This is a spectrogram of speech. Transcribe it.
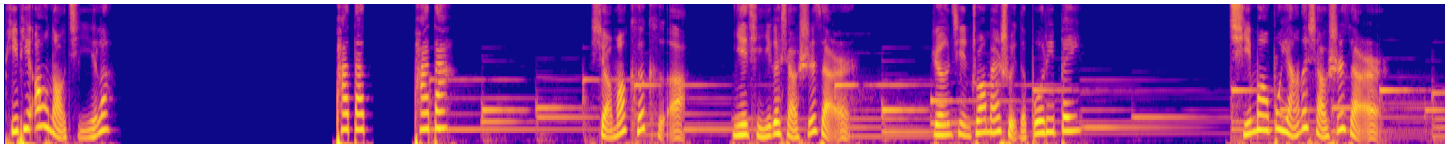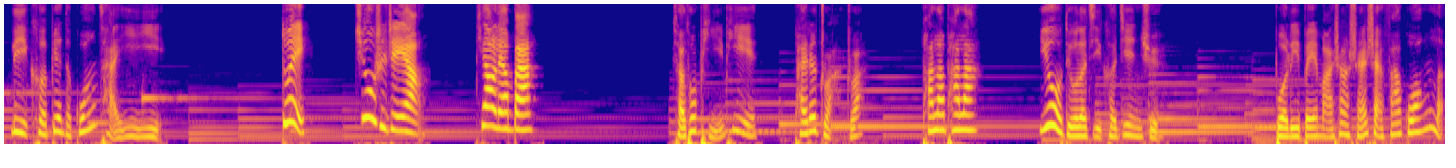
皮皮懊恼极了。啪嗒，啪嗒。小猫可可捏起一个小石子儿，扔进装满水的玻璃杯。其貌不扬的小石子儿立刻变得光彩熠熠。对，就是这样，漂亮吧？小兔皮皮拍着爪爪，啪啦啪啦，又丢了几颗进去。玻璃杯马上闪闪发光了。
